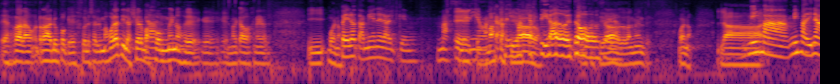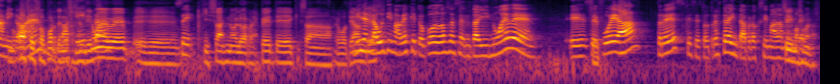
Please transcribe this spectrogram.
es raro, raro porque suele ser el más volátil. Ayer bajó menos de, que, el mercado general. Y bueno. Pero también era el que más venía, más, castigado, más castigado de todos. Castigado, totalmente. Bueno. La, misma, misma dinámica. Caso ¿eh? soporte en 269, eh, quizás no lo respete, quizás reboteando. Miren, la última vez que tocó 269 eh, se fue a 3, ¿qué es esto? 330 aproximadamente. Sí, más o menos.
